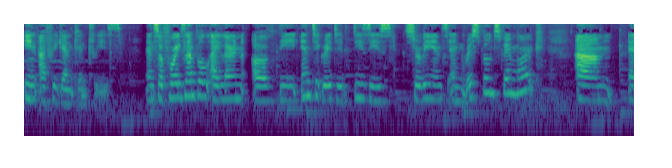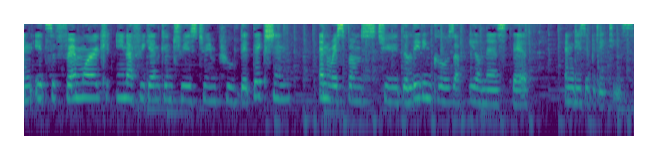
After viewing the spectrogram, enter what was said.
in African countries. And so, for example, I learned of the integrated disease surveillance and response framework. Um, and it's a framework in African countries to improve detection and response to the leading cause of illness, death, and disabilities.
